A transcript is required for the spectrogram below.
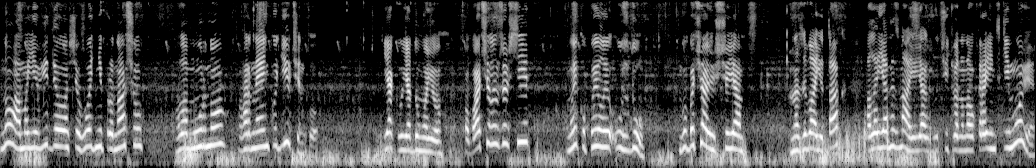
Ну, а моє відео сьогодні про нашу гламурну, гарненьку дівчинку. Як ви, я думаю, побачили вже всі, ми купили узду. Вибачаю, що я називаю так, але я не знаю, як звучить воно на українській мові.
